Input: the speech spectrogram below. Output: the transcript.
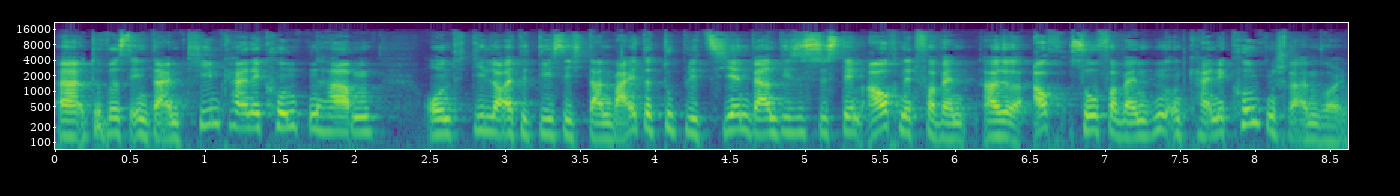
äh, du wirst in deinem Team keine Kunden haben und die Leute, die sich dann weiter duplizieren, werden dieses System auch nicht verwenden, also auch so verwenden und keine Kunden schreiben wollen.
